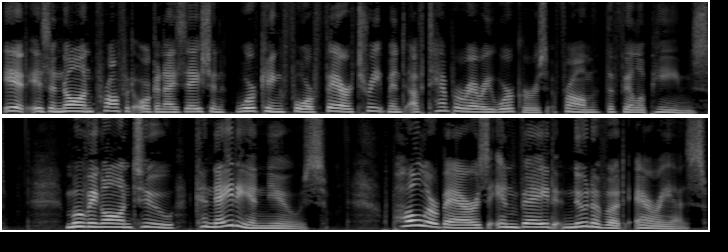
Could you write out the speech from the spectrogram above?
It is a non profit organization working for fair treatment of temporary workers from the Philippines. Moving on to Canadian news. Polar bears invade Nunavut areas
